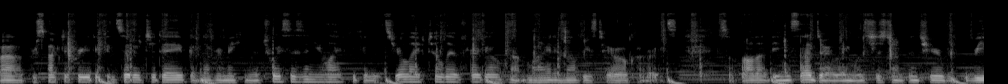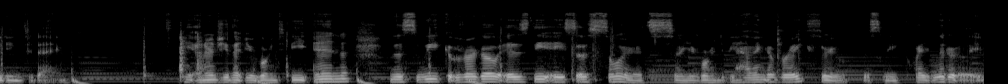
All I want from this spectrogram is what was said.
Uh, perspective for you to consider today, but never making the choices in your life, because it's your life to live, Virgo, not mine and not these tarot cards. So with all that being said, darling, let's just jump into your reading today the energy that you're going to be in this week, Virgo, is the Ace of Swords. So you're going to be having a breakthrough this week, quite literally.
